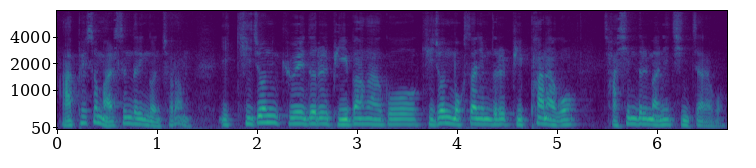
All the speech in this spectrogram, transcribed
앞에서 말씀드린 것처럼 이 기존 교회들을 비방하고 기존 목사님들을 비판하고 자신들만이 진짜라고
